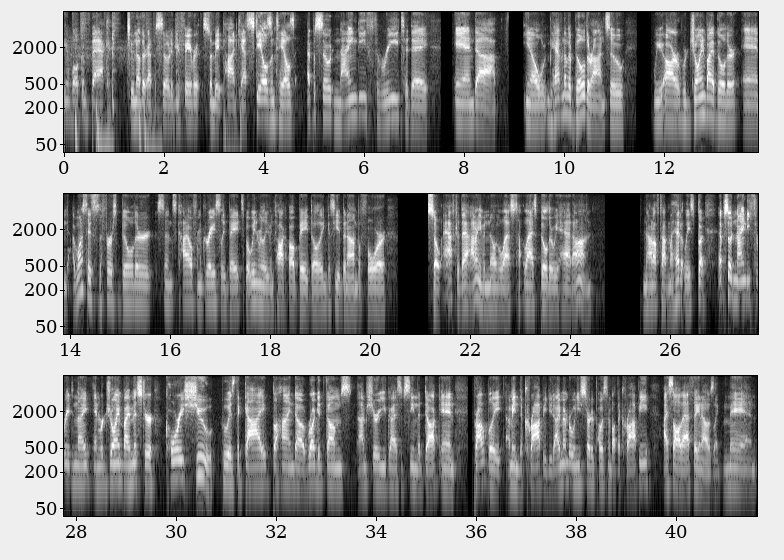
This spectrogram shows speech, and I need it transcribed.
everybody, and welcome back to another episode of your favorite swimbait podcast, Scales and Tails, episode 93 today. And, uh, you know, we have another builder on. So we are, we're joined by a builder, and I want to say this is the first builder since Kyle from Gracely Baits, but we didn't really even talk about bait building because he had been on before. So after that, I don't even know the last last builder we had on not off top of my head at least, but episode 93 tonight, and we're joined by Mr. Cory Shu, who is the guy behind uh, Rugged Thumbs. I'm sure you guys have seen the duck and probably, I mean, the crappie, dude. I remember when you started posting about the crappie, I saw that thing and I was like, man,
